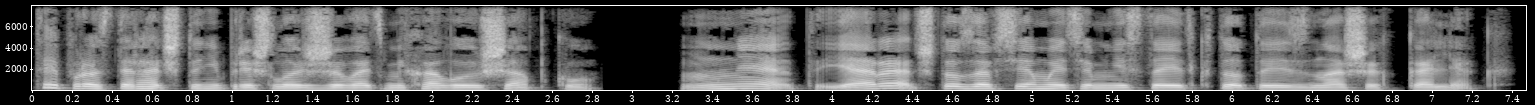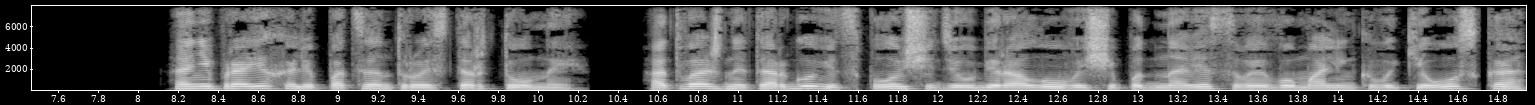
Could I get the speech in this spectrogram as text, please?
Ты просто рад, что не пришлось жевать меховую шапку. Нет, я рад, что за всем этим не стоит кто-то из наших коллег. Они проехали по центру Эстертуны. Отважный торговец с площади убирал овощи под навес своего маленького киоска.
